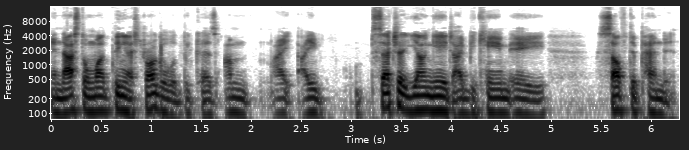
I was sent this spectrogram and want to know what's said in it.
And that's the one thing I struggle with because I'm I I such a young age I became a self-dependent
